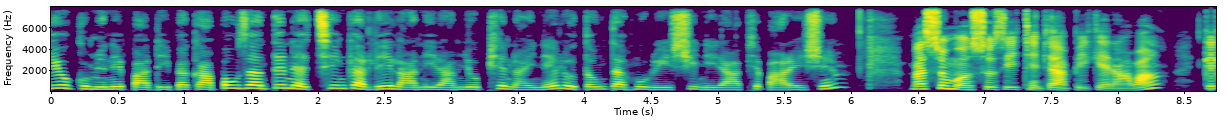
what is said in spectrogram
တရုတ်ကွန်မြူနတီပါတီဘက်ကပုံစံသစ်နဲ့ချင်းကပ်လေ့လာနေတာမျိုးဖြစ်နိုင်တယ်လို့သုံးသပ်မှုတွေရှိနေတာဖြစ်ပါတယ်ရှင်မဆုမဆူစီတင်ပြပေးခဲ့တာပါ က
